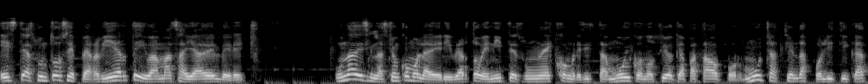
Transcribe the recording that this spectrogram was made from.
este asunto se pervierte y va más allá del derecho. Una designación como la de Heriberto Benítez, un ex congresista muy conocido que ha pasado por muchas tiendas políticas,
